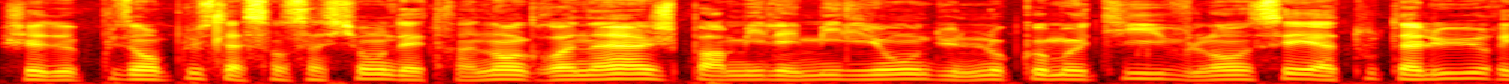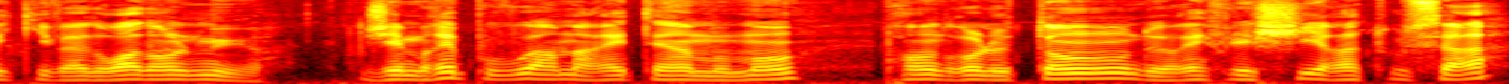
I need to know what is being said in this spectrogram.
J'ai de plus en plus la sensation d'être un engrenage parmi les millions d'une locomotive lancée à toute allure et qui va droit dans le mur. J'aimerais pouvoir m'arrêter un moment, prendre le temps de réfléchir à tout ça,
